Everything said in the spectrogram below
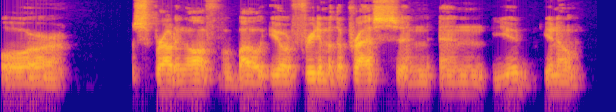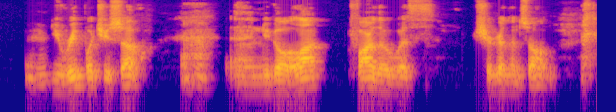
or sprouting off about your freedom of the press and, and you you know Mhm. you reap what you sow Uh-huh. and you go a lot farther with sugar than salt.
